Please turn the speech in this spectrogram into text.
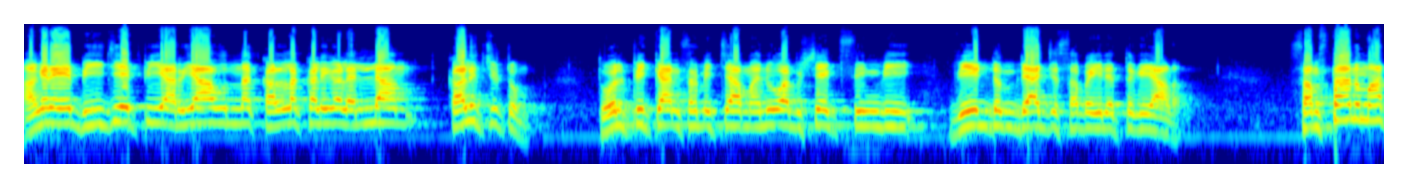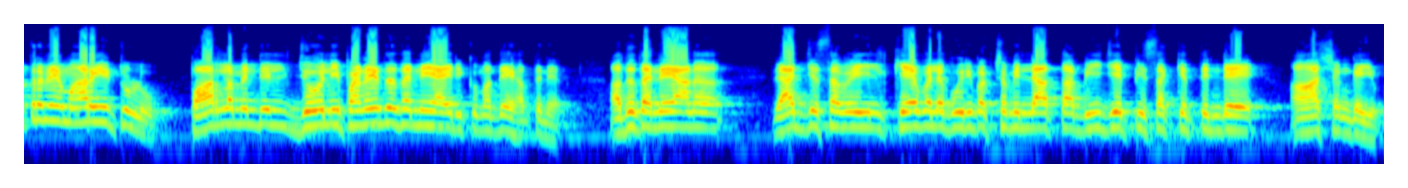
അങ്ങനെ ബി ജെ പി അറിയാവുന്ന കള്ളക്കളികളെല്ലാം കളിച്ചിട്ടും തോൽപ്പിക്കാൻ ശ്രമിച്ച മനു അഭിഷേക് സിംഗ്വി വീണ്ടും രാജ്യസഭയിലെത്തുകയാണ്. സംസ്ഥാനം മാത്രമേ മാറിയിട്ടുള്ളൂ. പാർലമെന്റിൽ ജോലി പഴയത് തന്നെയായിരിക്കും അദ്ദേഹത്തിന്. അത് തന്നെയാണ് രാജ്യസഭയിൽ കേവല ഭൂരിപക്ഷമില്ലാത്ത ബി ജെ പി സഖ്യത്തിന്റെ ആശങ്കയും.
